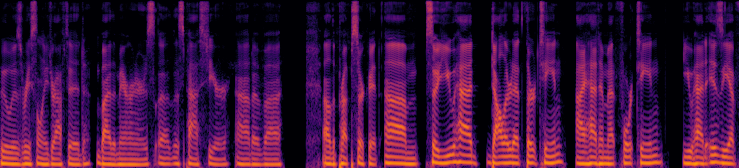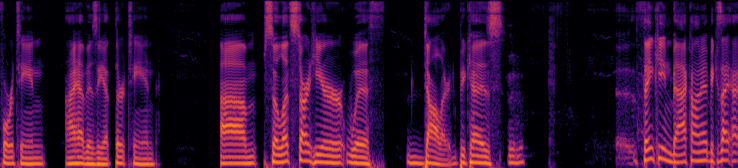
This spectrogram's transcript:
who was recently drafted by the Mariners uh, this past year out of uh, the prep circuit. Um, so you had Dollard at 13. I had him at 14. You had Izzi at 14. I have Izzi at 13. Um, so let's start here with Dollard because mm-hmm thinking back on it because I, I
